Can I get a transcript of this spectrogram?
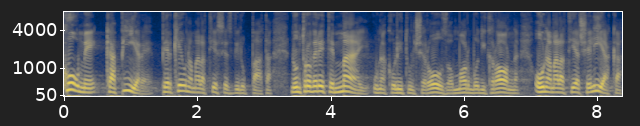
come capire perché una malattia si è sviluppata. Non troverete mai una colite ulcerosa, un morbo di Crohn o una malattia celiaca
